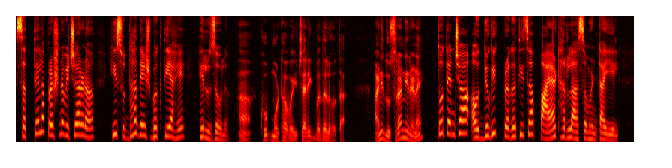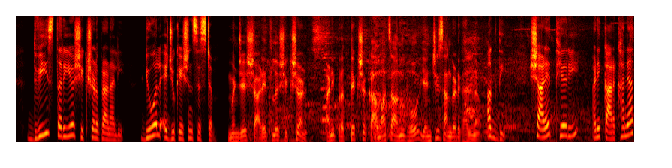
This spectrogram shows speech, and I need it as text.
सत्तेला प्रश्न विचारणं ही सुद्धा देशभक्ती आहे हे रुजवलं. हां खूप मोठा वैचारिक बदल होता. आणि दुसरा निर्णय? तो त्यांच्या औद्योगिक प्रगतीचा पाया ठरला असं म्हणता येईल. द्विस्तरीय शिक्षण प्रणाली ड्युअल एज्युकेशन सिस्टम म्हणजे शाळेतलं शिक्षण आणि प्रत्यक्ष कामाचा अनुभव यांची सांगड घालणं. अगदी. शाळेत थिअरी आणि कारखान्यात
